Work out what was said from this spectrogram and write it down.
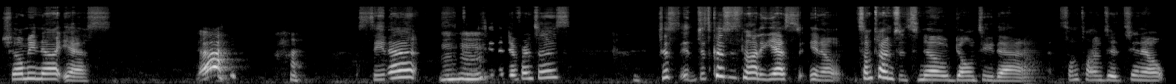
Show me not yes. Ah. See that? Mm-hmm. See the differences? Just it- just because it's not a yes, you know, sometimes it's no, don't do that. Sometimes it's, you know,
